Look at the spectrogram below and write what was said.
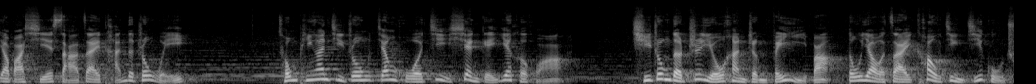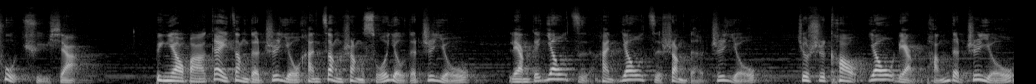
要把血洒在坛的周围，从平安祭中将火祭献给耶和华，其中的脂油和整肥尾巴都要在靠近脊骨处取下。并要把盖脏的脂油和脏上所有的脂油，两个腰子和腰子上的脂油，就是靠腰两旁的脂油，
